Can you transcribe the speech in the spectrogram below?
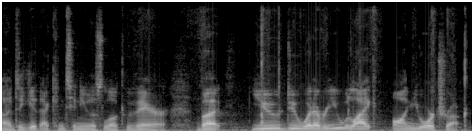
uh, to get that continuous look there. But you do whatever you would like on your truck.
